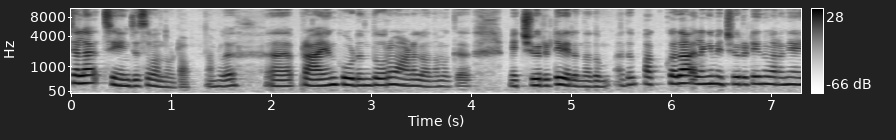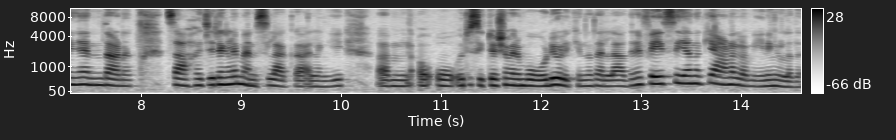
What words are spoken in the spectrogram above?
ചില ചേഞ്ചസ് വന്നു കേട്ടോ നമ്മൾ പ്രായം കൂടുന്തോറും ആണല്ലോ നമുക്ക് മെച്യൂരിറ്റി വരുന്നതും. അത് പക്വത അല്ലെങ്കിൽ മെച്യൂരിറ്റി എന്ന് പറഞ്ഞു കഴിഞ്ഞാൽ എന്താണ്? സാഹചര്യങ്ങളെ മനസ്സിലാക്കുക അല്ലെങ്കിൽ ഒരു സിറ്റുവേഷൻ വരുമ്പോൾ ഓടി ഒളിക്കുന്നതല്ല അതിനെ ഫേസ് ചെയ്യാന്നൊക്കെ ആണല്ലോ മീനിങ് ഉള്ളത്.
